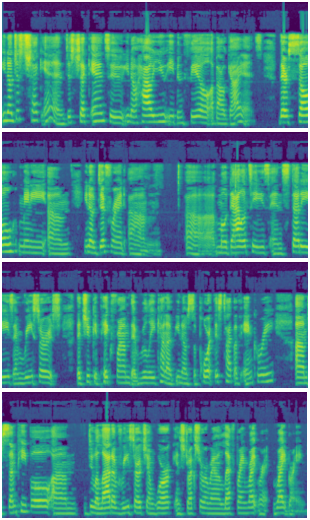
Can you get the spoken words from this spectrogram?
you know, just check in, just check into, you know, how you even feel about guidance. There's so many, um, you know, different, um, uh, modalities and studies and research that you could pick from that really kind of you know support this type of inquiry. Um, some people um, do a lot of research and work and structure around left brain, right brain, right brain.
